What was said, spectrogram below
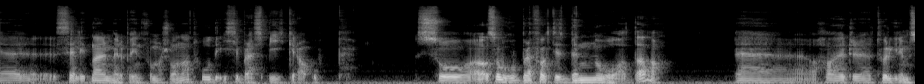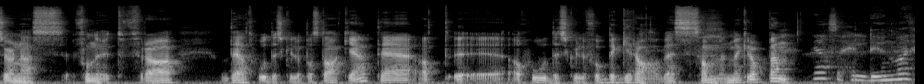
eh, ser litt nærmere på informasjonen, at hodet ikke ble spikra opp. Så altså, hun ble faktisk benåda, da. Eh, har Torgrim Sørnes funnet ut. Fra det at hodet skulle på stake, til at, uh, hodet skulle få begraves sammen med kroppen. Ja, så heldig hun var.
